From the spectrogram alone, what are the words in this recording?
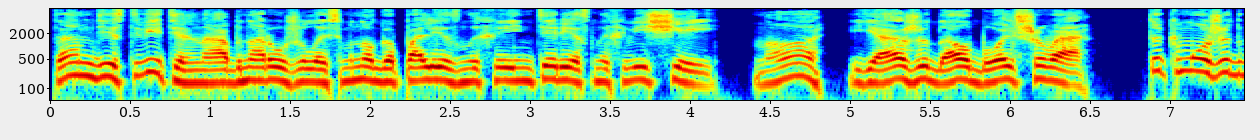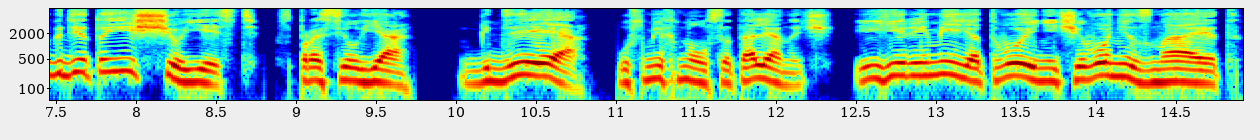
Там действительно обнаружилось много полезных и интересных вещей. Но я ожидал большего». «Так, может, где-то еще есть?» — спросил я. «Где?» — усмехнулся Толяныч. «И Еремия твой ничего не знает.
